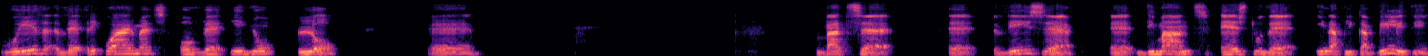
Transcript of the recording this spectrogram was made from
with the requirements of the EU law. Uh, but uh, uh, these uh, uh, demands as to the inapplicability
